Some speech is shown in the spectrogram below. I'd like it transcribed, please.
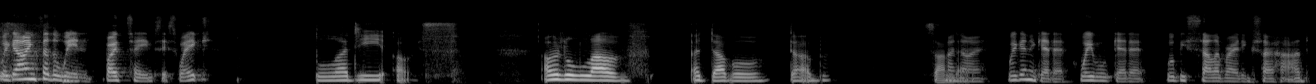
We're going for the mm. win, both teams this week. Bloody oath. I would love a double dub Sunday. I know. We're going to get it. We will get it. We'll be celebrating so hard.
